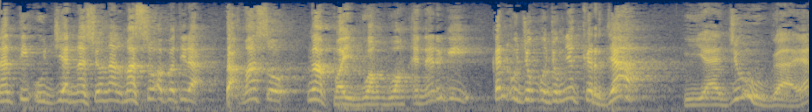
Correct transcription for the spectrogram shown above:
Nanti ujian nasional masuk apa tidak? Tak masuk. Ngapain buang-buang energi? Kan ujung-ujungnya kerja. Iya juga ya.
